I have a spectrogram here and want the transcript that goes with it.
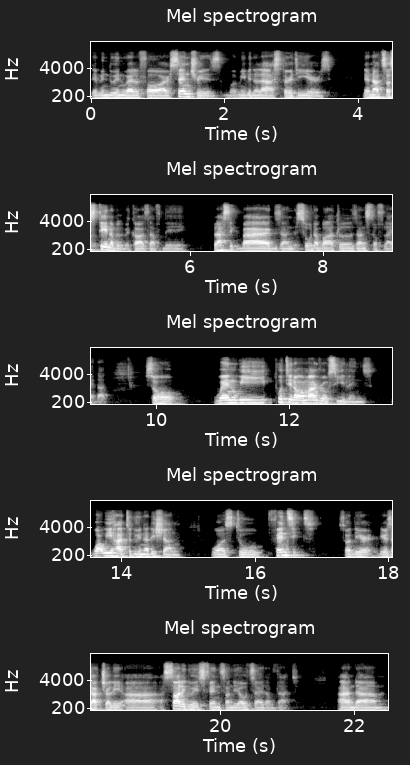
they've been doing well for centuries, but maybe in the last 30 years, they're not sustainable because of the plastic bags and the soda bottles and stuff like that. So when we put in our mangrove seedlings, what we had to do in addition was to fence it. So there, there's actually a, a solid waste fence on the outside of that. And um,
